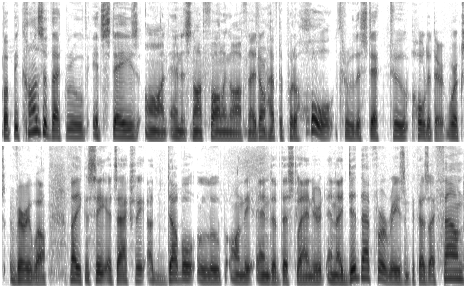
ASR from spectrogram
But because of that groove, it stays on and it's not falling off. And I don't have to put a hole through the stick to hold it there. It works very well. Now you can see it's actually a double loop on the end of this lanyard. And I did that for a reason because I found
